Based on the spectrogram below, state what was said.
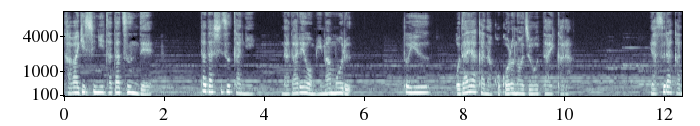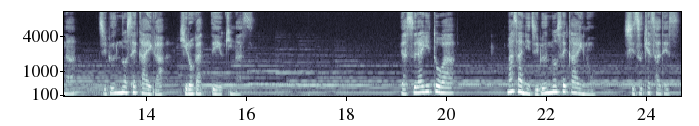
川岸に佇んでただ静かに流れを見守るという穏やかな心の状態から安らかな自分の世界が広がってゆきます。安らぎとはまさに自分の世界の静けさです。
